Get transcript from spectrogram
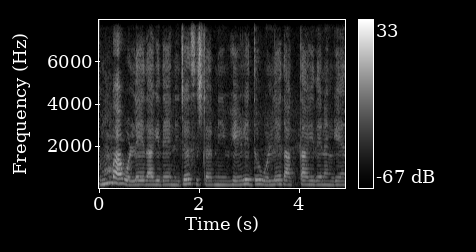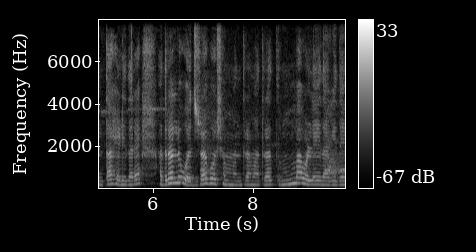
ತುಂಬ ಒಳ್ಳೆಯದಾಗಿದೆ. ನಿಜ ಸಿಸ್ಟರ್, ನೀವು ಹೇಳಿದ್ದು ಒಳ್ಳೆಯದಾಗ್ತಾ ಇದೆ ನನಗೆ ಅಂತ ಹೇಳಿದ್ದಾರೆ. ಅದರಲ್ಲೂ ವಜ್ರಘೋಷಂ ಮಂತ್ರ ಮಾತ್ರ ತುಂಬ ಒಳ್ಳೆಯದಾಗಿದೆ.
